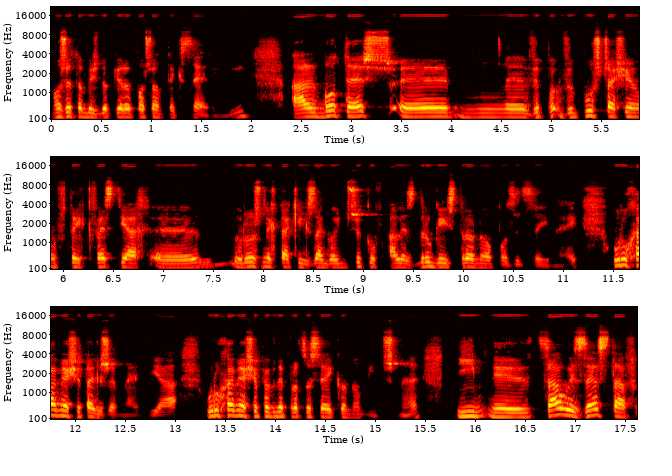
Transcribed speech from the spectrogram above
może to być dopiero początek serii, albo też wypuszcza się w tych kwestiach różnych takich zagończyków, ale z drugiej strony opozycyjnej. Uruchamia się także media, uruchamia się pewne procesy ekonomiczne i y, cały zestaw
